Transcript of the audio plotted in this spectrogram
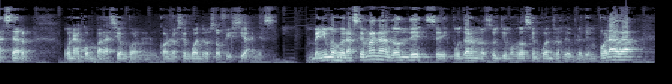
hacer una comparación con, con los encuentros oficiales. Venimos de una semana donde se disputaron los últimos dos encuentros de pretemporada,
